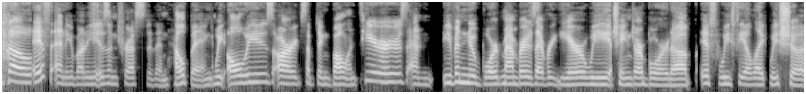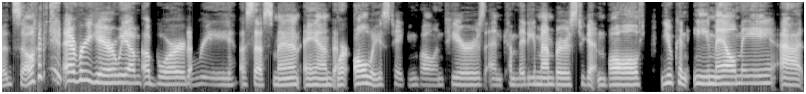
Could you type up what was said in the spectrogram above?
So, if anybody is interested in helping, we always are accepting volunteers and even new board members. Every year, we change our board up if we feel like we should. So, every year we have a board reassessment, and we're always taking volunteers and committee members to get involved. You can email me at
